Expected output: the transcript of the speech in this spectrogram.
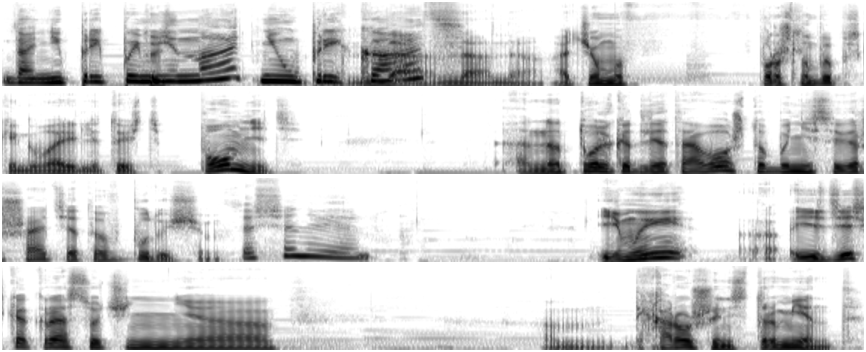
Да, не припоминать, не упрекать. Да, да, да. О чем мы в прошлом выпуске говорили. То есть помнить, но только для того, чтобы не совершать это в будущем. Совершенно верно. И мы, и здесь как раз очень э, хороший инструмент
